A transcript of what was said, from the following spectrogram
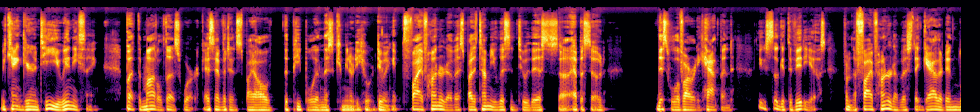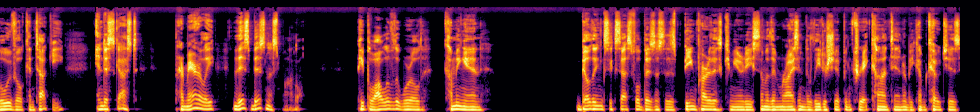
We can't guarantee you anything, but the model does work, as evidenced by all the people in this community who are doing it. 500 of us, by the time you listen to this uh, episode, this will have already happened you can still get the videos from the 500 of us that gathered in Louisville, Kentucky, and discussed primarily this business model. People all over the world coming in, building successful businesses, being part of this community, some of them rise into leadership and create content or become coaches.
